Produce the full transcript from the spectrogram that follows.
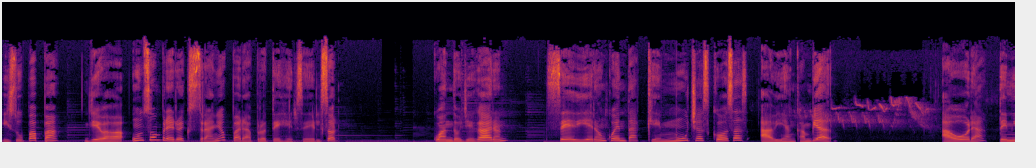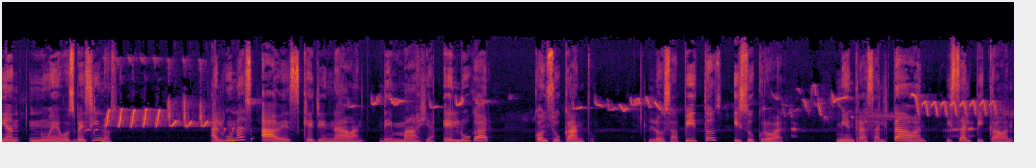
y su papá Llevaba un sombrero extraño para protegerse del sol. Cuando llegaron, se dieron cuenta que muchas cosas habían cambiado. Ahora tenían nuevos vecinos. Algunas aves que llenaban de magia el lugar con su canto, los sapitos y su croar, mientras saltaban y salpicaban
